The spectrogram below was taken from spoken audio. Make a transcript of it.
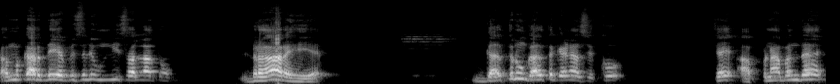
ਕੰਮ ਕਰਦੇ ਆ ਪਿਛਲੇ 19 ਸਾਲਾਂ ਤੋਂ, ਡਰਾ ਰਹੇ ਆ। ਗਲਤ ਨੂੰ ਗਲਤ ਕਹਿਣਾ ਸਿੱਖੋ। ਚਾਹੇ ਆਪਣਾ ਬੰਦਾ ਹੈ,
